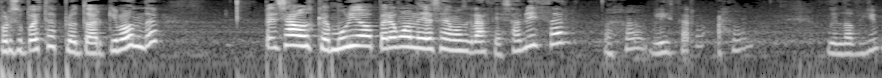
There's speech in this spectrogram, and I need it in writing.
Por supuesto explotó Arquimonde. Pensamos que murió, pero bueno, ya sabemos gracias a Blizzard. Ajá, Blizzard, ajá. We love you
